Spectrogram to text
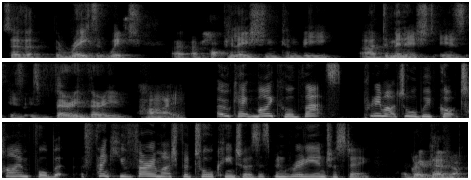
So the, the rate at which a, a population can be uh, diminished is, is, is very, very high. Okay, Michael, that's pretty much all we've got time for, but thank you very much for talking to us. It's been really interesting. A great pleasure.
